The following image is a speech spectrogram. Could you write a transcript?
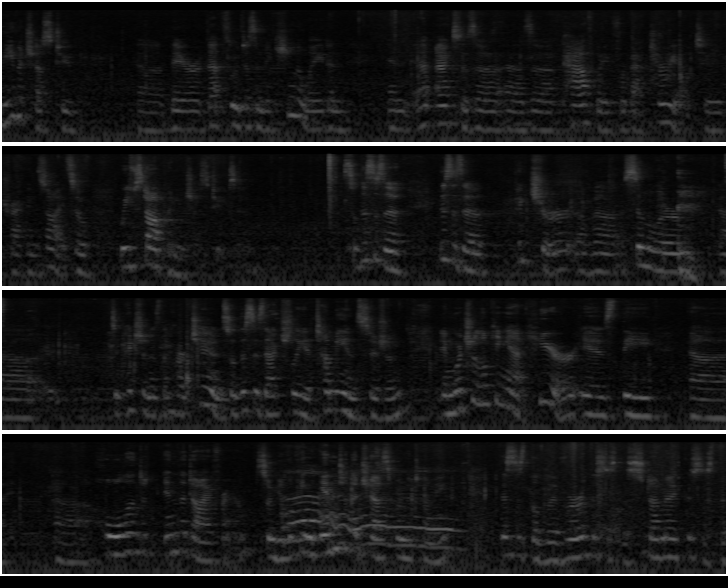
leave a chest tube uh, there, that fluid doesn't accumulate and, and acts as a, as a pathway for bacteria to track inside. So we've stopped putting chest tubes in. So this is a, this is a picture of a similar uh, depiction as the cartoon. So this is actually a tummy incision. And what you're looking at here is the uh, uh, hole in the, in the diaphragm. So you're looking into the chest from the tummy. This is the liver, this is the stomach, this is the,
